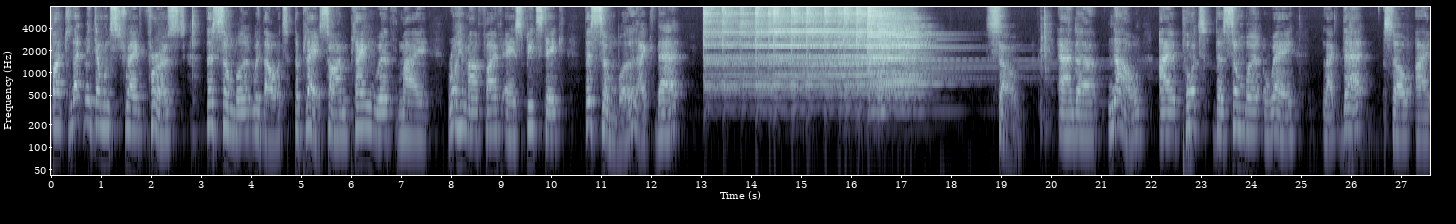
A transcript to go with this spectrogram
But let me demonstrate first the cymbal without the plate. So I'm playing with my Rohema 5A speed stick the cymbal like that. So, and uh, now I put the cymbal away like that. So I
